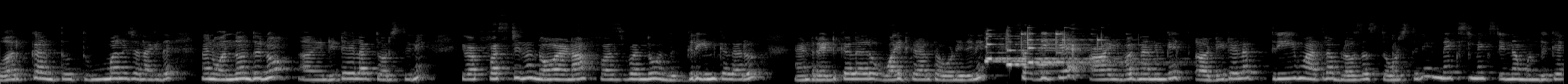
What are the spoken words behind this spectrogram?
work ಅಂತೂ ತುಂಬಾ ಚೆನ್ನಾಗಿದೆ. ನಾನು ಒಂದೊಂದೂ ಡಿಟೇಲಾಗಿ ತೋರಿಸ್ತೀನಿ. ಇವಾಗ ಫಸ್ಟಿಂದ ನೋಡೋಣ. ಫಸ್ಟ್ ಬಂದು ಒಂದು green colour and red colour, white colour ತೊಗೊಂಡಿದ್ದೀನಿ. ಸದ್ಯಕ್ಕೆ ಇವಾಗ ನಾನು ನಿಮಗೆ ಡೀಟೇಲಾಗಿ ತ್ರೀ ಮಾತ್ರ ಬ್ಲೌಸಸ್ ತೋರಿಸ್ತೀನಿ. ನೆಕ್ಸ್ಟ್ ನೆಕ್ಸ್ಟ್ ಇನ್ನು ಮುಂದಕ್ಕೆ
